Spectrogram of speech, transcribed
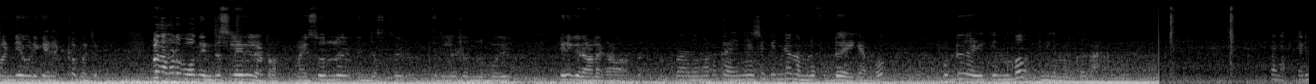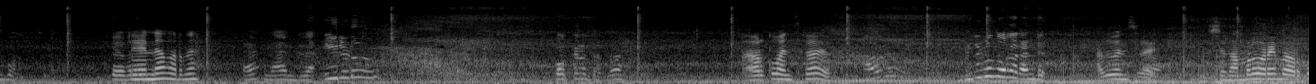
വണ്ടി ഓടിക്കാനൊക്കെ പറ്റും ഇപ്പൊ നമ്മൾ പോകുന്ന ഇൻഡസ്ട്രിയൽ ഏരിയയിൽ കേട്ടോ മൈസൂരിൽ ഇൻഡസ്ട്രിയൽ ഏരിയയിലോട്ട് നമ്മൾ പോയി എനിക്കൊരാളെ കാണാറുണ്ട് അപ്പോൾ അതും കൂടെ കഴിഞ്ഞ ശേഷം പിന്നെ നമ്മൾ ഫുഡ് കഴിക്കാൻ പോകും. ഫുഡ് കഴിക്കുമ്പോൾ എനിക്ക് നമുക്ക് കാണാം. എന്നാ പറഞ്ഞ? ഏ, ഞാൻ ഇല്ല. ഇരുടു. കോക്കനട്ട് എന്താ അവർക്ക് മനസ്സിലായോ? പറഞ്ഞാൽ രണ്ട്. അത് മനസ്സിലായി. പക്ഷെ നമ്മൾ പറയുമ്പോൾ അവർക്ക്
